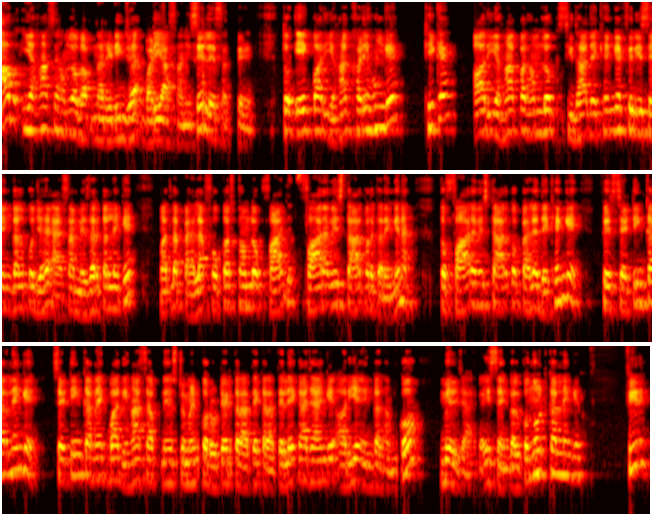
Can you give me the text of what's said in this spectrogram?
अब यहाँ से हम लोग अपना रीडिंग जो है बड़ी आसानी से ले सकते हैं। तो एक बार यहाँ खड़े होंगे, ठीक है? और यहाँ पर हम लोग सीधा देखेंगे, फिर इस एंगल को जो है ऐसा मेजर कर लेंगे। मतलब पहला फोकस तो हम लोग फार फार अवे स्टार पर करेंगे ना? तो फार अवे स्टार को पहले देखेंगे, फिर सेटिंग कर लेंगे। सेटिंग करने के बाद यहाँ से अपने इंस्ट्रूमेंट को रोटेट कराते कराते लेकर आ जाएँगे और ये एंगल हमको मिल जाएगा। इस एंगल को नोट कर लेंगे। फिर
